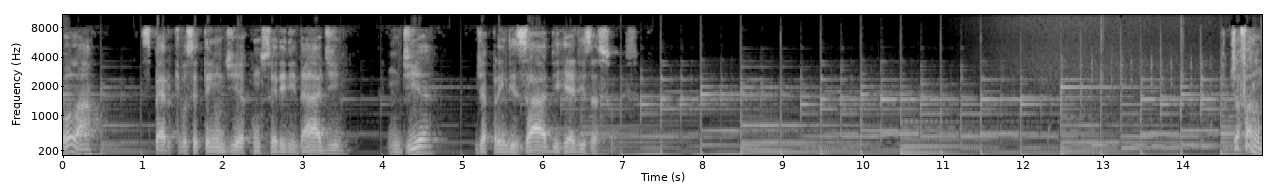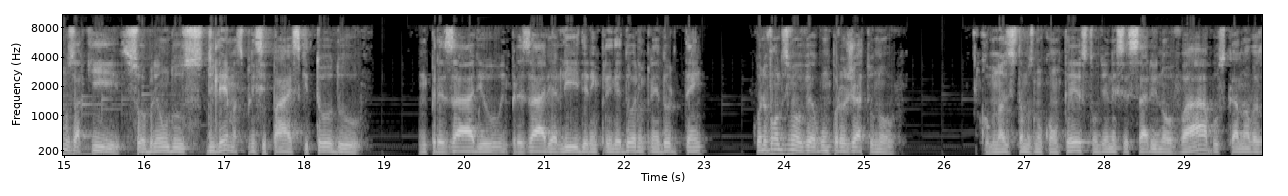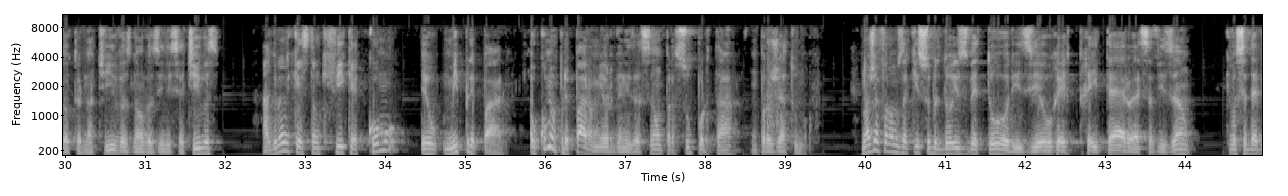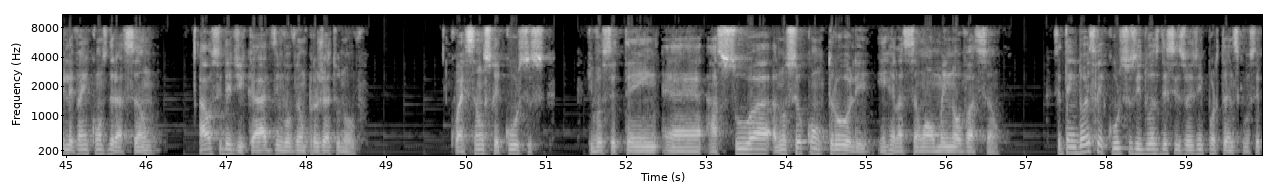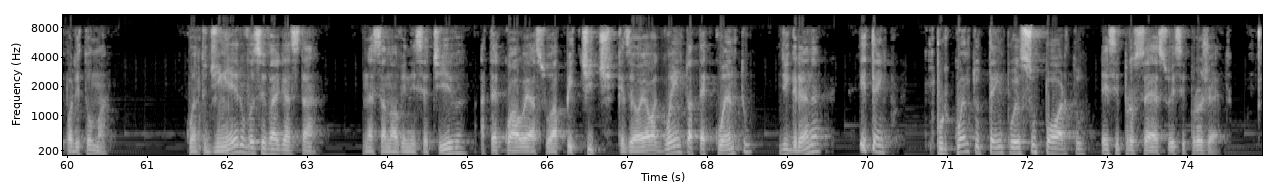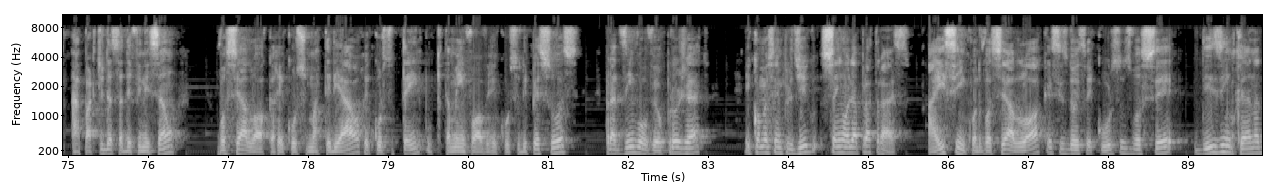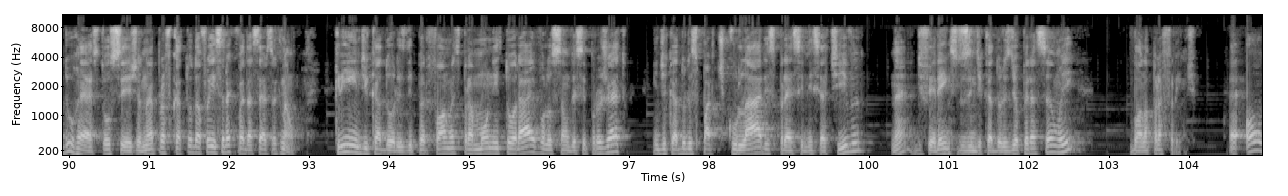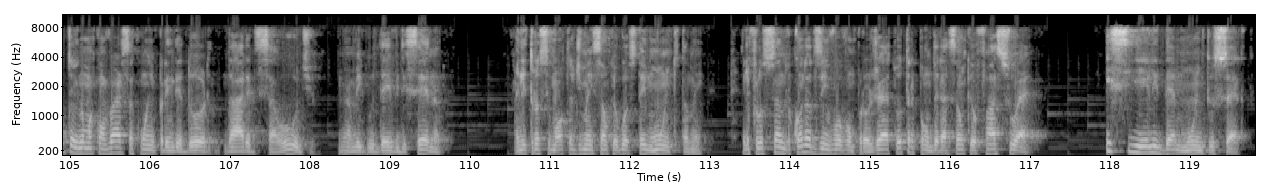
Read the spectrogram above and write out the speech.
Olá! Espero que você tenha um dia com serenidade, um dia de aprendizado e realizações. Já falamos aqui sobre um dos dilemas principais que todo empresário, empresária, líder, empreendedor, empreendedor tem quando vão desenvolver algum projeto novo. Como nós estamos num contexto onde é necessário inovar, buscar novas alternativas, novas iniciativas, a grande questão que fica é como eu me preparo, ou como eu preparo minha organização para suportar um projeto novo. Nós já falamos aqui sobre dois vetores e eu reitero essa visão que você deve levar em consideração ao se dedicar a desenvolver um projeto novo. Quais são os recursos que você tem é, a sua, no seu controle em relação a uma inovação. Você tem dois recursos e duas decisões importantes que você pode tomar. Quanto dinheiro você vai gastar nessa nova iniciativa, até qual é a sua apetite, quer dizer, eu aguento até quanto de grana e tempo. Por quanto tempo eu suporto esse processo, esse projeto. A partir dessa definição, você aloca recurso material, recurso tempo, que também envolve recurso de pessoas, para desenvolver o projeto e, como eu sempre digo, sem olhar para trás. Aí sim, quando você aloca esses dois recursos, você desencana do resto, ou seja, não é para ficar toda frente, será que vai dar certo? Será que não? Cria indicadores de performance para monitorar a evolução desse projeto, indicadores particulares para essa iniciativa, né? diferentes dos indicadores de operação e bola para frente. É, ontem, numa conversa com um empreendedor da área de saúde, meu amigo David Sena, ele trouxe uma outra dimensão que eu gostei muito também. Ele falou: Sandro, quando eu desenvolvo um projeto, outra ponderação que eu faço é: e se ele der muito certo?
